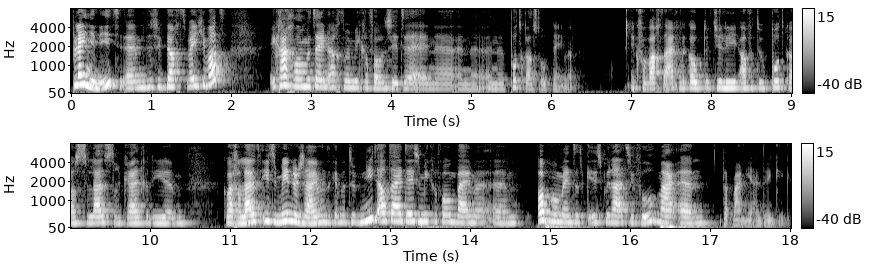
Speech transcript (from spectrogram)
plan je niet. dus ik dacht, weet je wat? Ik ga gewoon meteen achter mijn microfoon zitten en een, een, podcast opnemen. Ik verwacht eigenlijk ook dat jullie af en toe podcasts te luisteren krijgen die um, qua geluid iets minder zijn. Want ik heb natuurlijk niet altijd deze microfoon bij me um, op het moment dat ik inspiratie voel. Maar um, dat maakt niet uit, denk ik.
